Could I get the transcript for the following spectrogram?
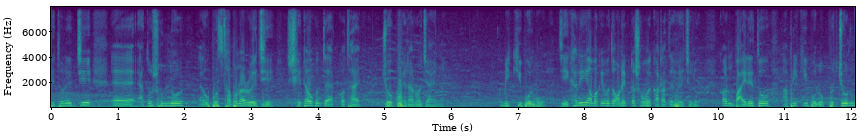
ভেতরের যে এত সুন্দর উপস্থাপনা রয়েছে, সেটাও কিন্তু এক কথায় চোখ ফেরানো যায় না। আমি কি বলব যে এখানেই আমাকে বোধহয় অনেকটা সময় কাটাতে হয়েছিল। কারণ বাইরে তো আপনি কি বলব প্রচণ্ড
